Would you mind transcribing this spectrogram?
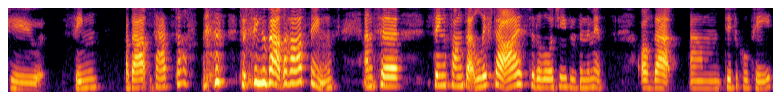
to sing about sad stuff, to sing about the hard things, and to sing songs that lift our eyes to the Lord Jesus in the midst of that um, difficulty.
